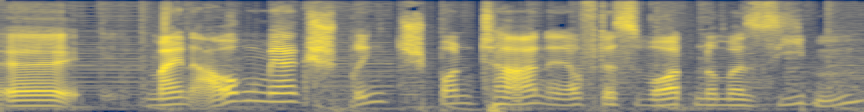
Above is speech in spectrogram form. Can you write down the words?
Äh, mein Augenmerk springt spontan auf das Wort Nummer 7.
